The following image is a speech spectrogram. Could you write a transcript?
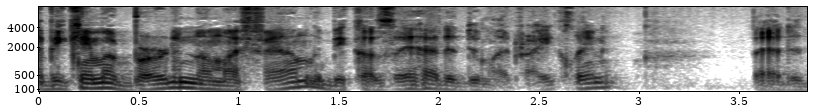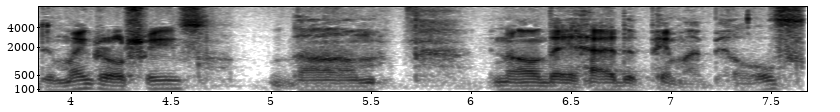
I became a burden on my family because they had to do my dry cleaning, they had to do my groceries, um, you know, they had to pay my bills.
